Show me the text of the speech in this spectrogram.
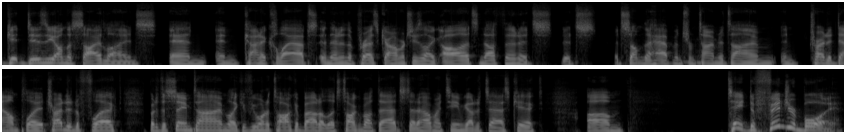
get dizzy on the sidelines and and kind of collapse. And then in the press conference, he's like, "Oh, that's nothing. It's it's it's something that happens from time to time." And try to downplay it, try to deflect, but at the same time, like if you want to talk about it, let's talk about that instead of how my team got its ass kicked. Um, Tate, defend your boy.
